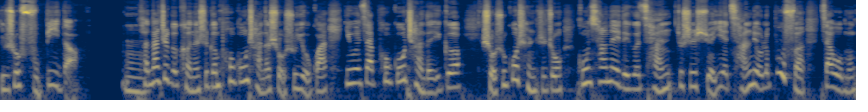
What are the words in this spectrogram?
比如说腹壁的。嗯，它那这个可能是跟剖宫产的手术有关，因为在剖宫产的一个手术过程之中，宫腔内的一个残就是血液残留了部分，在我们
